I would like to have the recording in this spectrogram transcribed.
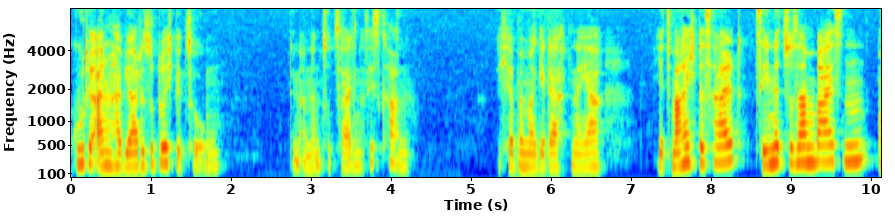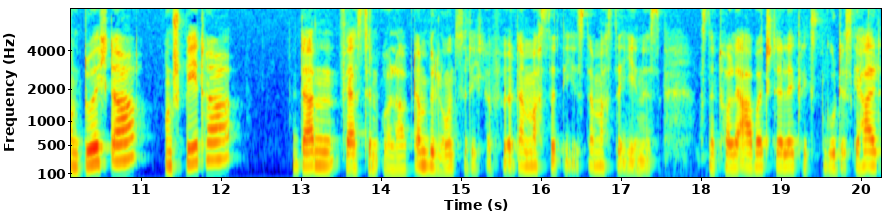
gute eineinhalb Jahre so durchgezogen, den anderen zu zeigen, dass ich es kann. Ich habe immer gedacht, naja, Jetzt mache ich das halt, Zähne zusammenbeißen und durch da und später dann fährst du in Urlaub, dann belohnst du dich dafür, dann machst du dies, dann machst du jenes. Hast eine tolle Arbeitsstelle, kriegst ein gutes Gehalt.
